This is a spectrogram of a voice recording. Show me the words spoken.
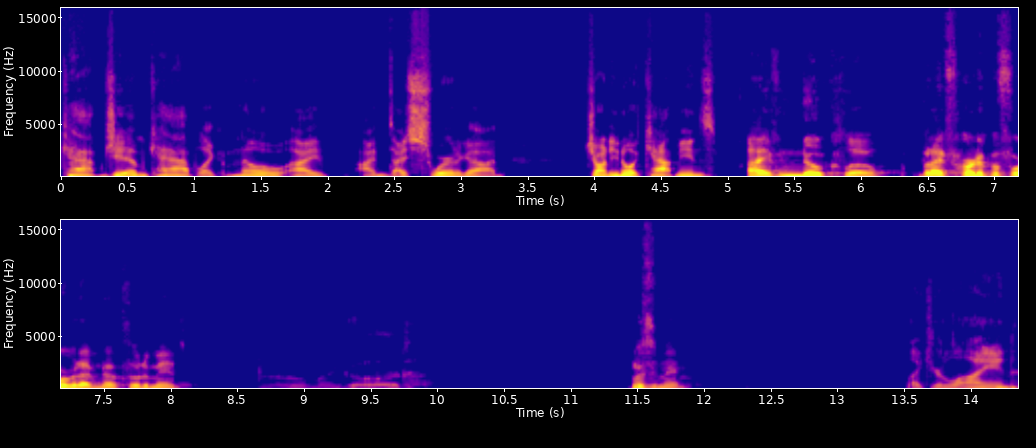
cap Jim cap. Like, no, I I I swear to God. John, you know what cap means? I have no clue. But I've heard it before, but I have no clue what it means. Oh my god. What's it mean? Like you're lying.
